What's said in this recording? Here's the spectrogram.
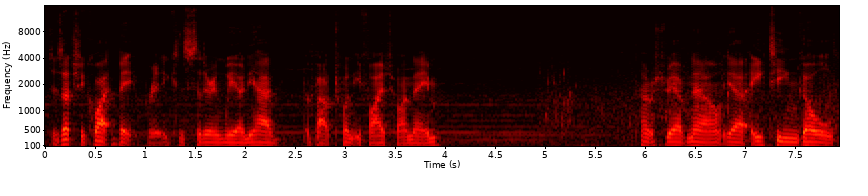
Which is actually quite a bit, really, considering we only have about 25 to our name. How much do we have now? Yeah, 18 gold.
